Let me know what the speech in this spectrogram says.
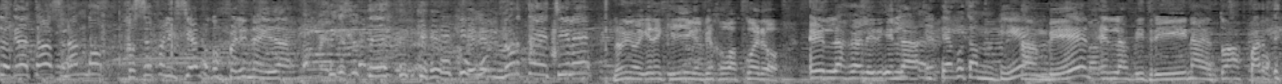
lo que estaba sonando José Feliciano con Feliz Navidad. Fíjese usted que en el norte de Chile lo único que quieren es que llegue el viejo vascuero en las galerías, en la Santiago también. También, en las vitrinas, en todas partes.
